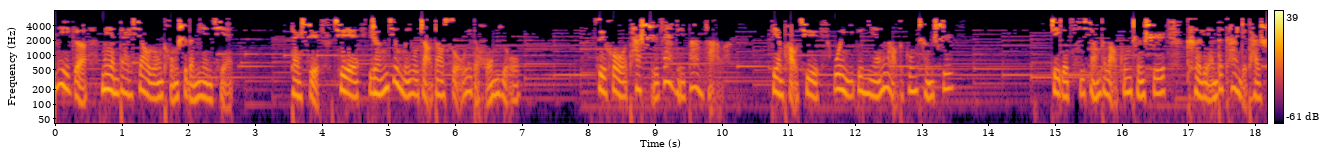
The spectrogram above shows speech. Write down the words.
那个面带笑容同事的面前，但是却仍旧没有找到所谓的红油。最后他实在没办法了，便跑去问一个年老的工程师。这个慈祥的老工程师可怜的看着他说。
